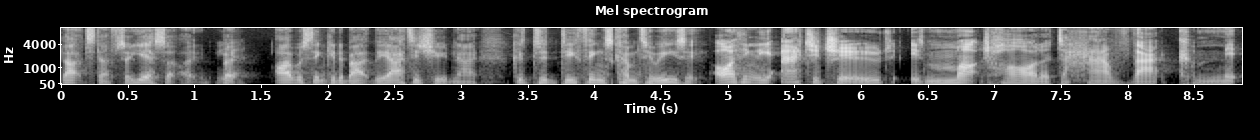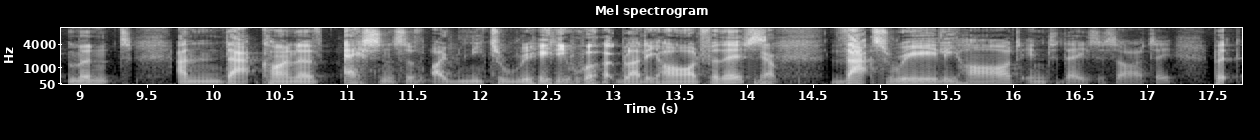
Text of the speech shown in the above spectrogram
that stuff. So yes, I, but Yeah. I was thinking about the attitude now. Because do, do things come too easy? I think the attitude is much harder to have that commitment and that kind of essence of I need to really work bloody hard for this. Yep. That's really hard in today's society. But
